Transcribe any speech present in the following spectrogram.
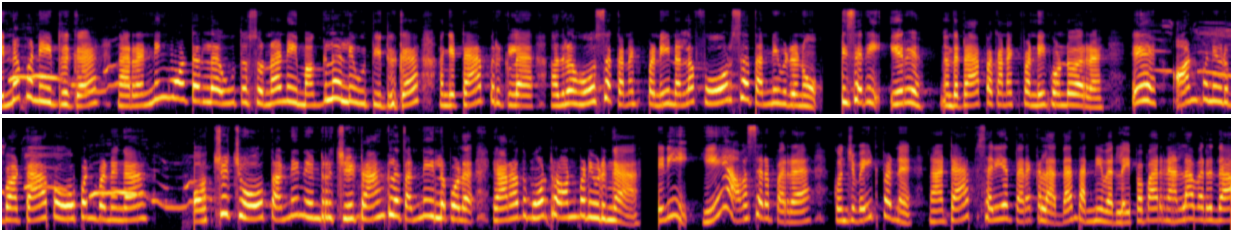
என்ன பண்ணிட்டு இருக்க நான் ரன்னிங் வாட்டர்ல ஊத்த சொன்னா நீ மக்ல அள்ளி ஊத்திட்டு இருக்க அங்க டேப் இருக்குல்ல அதுல ஹோஸ கனெக்ட் பண்ணி நல்லா ஃபோர்ஸா தண்ணி விடணும். சரி, இரு. அந்த டேப்பை கனெக்ட் பண்ணி கொண்டு வரேன் ஏ ஆன் பண்ணி விடுப்பா டேப்பை ஓபன் பண்ணுங்க. அச்சச்சோ தண்ணி நின்றுச்சு. டேங்க்ல தண்ணி இல்ல போல. யாராவது மோட்டர் ஆன் பண்ணி விடுங்க சரி ஏன் அவசரப்படுற? கொஞ்சம் வெயிட் பண்ணு. நான் டேப் சரியா திறக்கல. அதான் தண்ணி வரல. இப்ப பாரு நல்லா வருதா?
